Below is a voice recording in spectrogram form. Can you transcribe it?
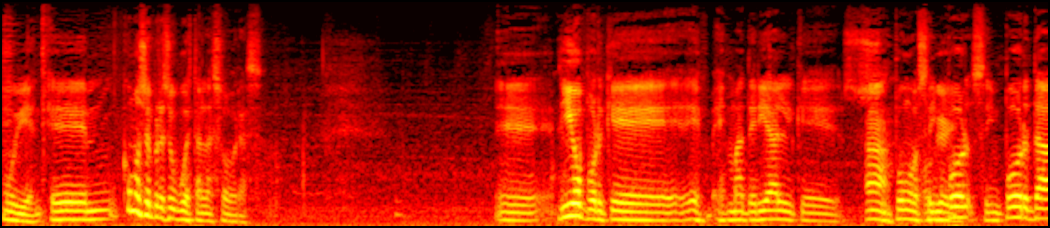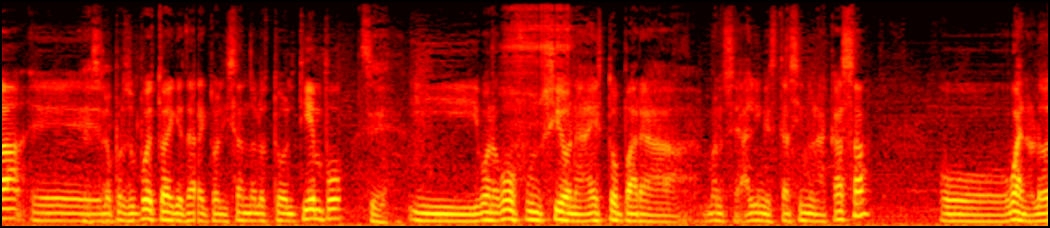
Muy bien. Eh, ¿Cómo se presupuestan las obras? Eh, Digo porque es, es material que Ah, supongo se, impor- se importa, eh, los presupuestos hay que estar actualizándolos todo el tiempo. Sí. Y bueno, ¿cómo funciona esto para, bueno, no sé, alguien que está haciendo una casa? O bueno, lo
